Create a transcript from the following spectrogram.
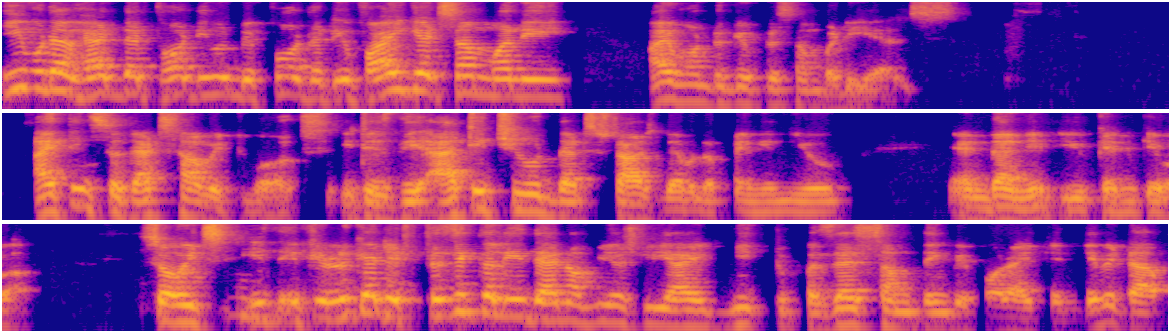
he would have had that thought even before that if I get some money, I want to give to somebody else. I think so. That's how it works. It is the attitude that starts developing in you, and then you can give up. So it's if you look at it physically, then obviously I need to possess something before I can give it up.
